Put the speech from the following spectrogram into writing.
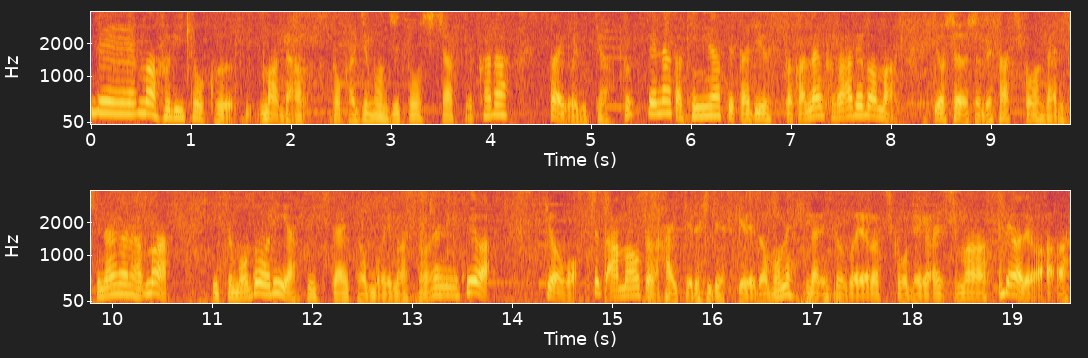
で、まあフリートーク、まあ段とか自問自答しちゃってから、最後リキャップ。で、なんか気になってたリュースとかなんかがあれば、まあ、よしよしで差し込んだりしながら、まあ、いつも通りやっていきたいと思いますので、では、今日もちょっと雨音が入ってる日ですけれどもね、何卒よろしくお願いします。ではでは。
